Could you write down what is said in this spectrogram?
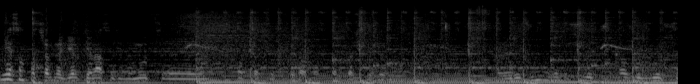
nie są potrzebne wielkie lasy, żeby móc y, spotkać się z przyrodą, spotkać zwierzęta. Ale rozumiem, że właściwie przy każdym mieście,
